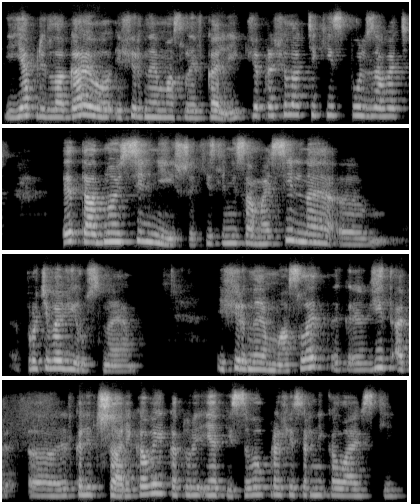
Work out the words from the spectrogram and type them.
И я предлагаю эфирное масло эвкалипт для профилактики использовать. Это одно из сильнейших, если не самое сильное, э, противовирусное эфирное масло, э, вид э, эвкалипт шариковый, который и описывал профессор Николаевский.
